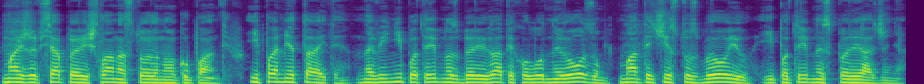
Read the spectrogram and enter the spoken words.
майже вся перейшла на сторону окупантів. І пам'ятайте, на війні потрібно зберігати холодний розум, мати чисту зброю і потрібне спорядження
